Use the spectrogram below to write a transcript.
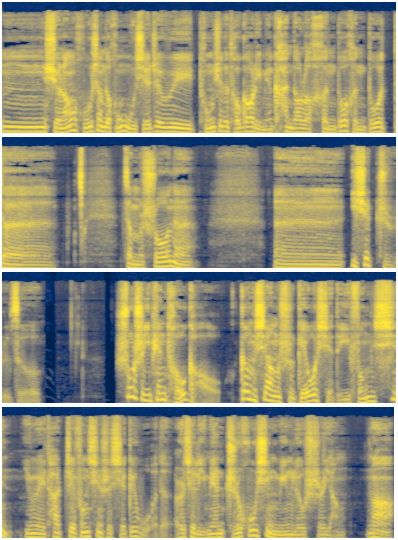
嗯雪狼湖上的红舞鞋这位同学的投稿里面看到了很多很多的，怎么说呢？嗯，一些指责。说是一篇投稿，更像是给我写的一封信，因为他这封信是写给我的，而且里面直呼姓名刘石阳啊，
